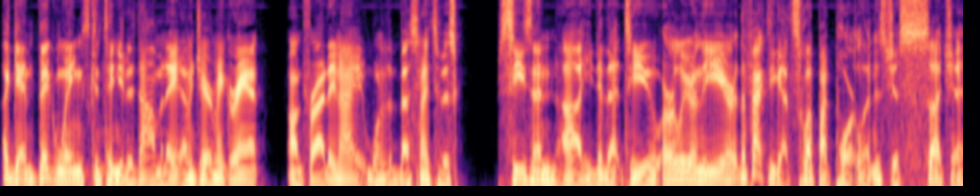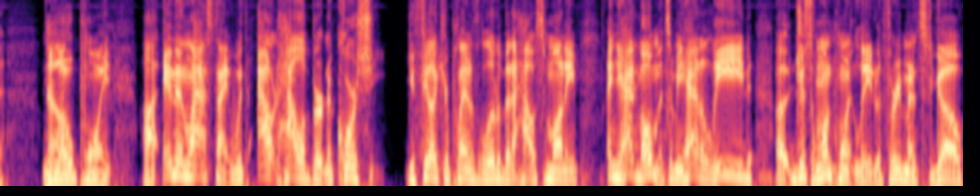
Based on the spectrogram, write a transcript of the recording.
again, big wings continue to dominate. I mean, Jerami Grant on Friday night, one of the best nights of his season. Uh, he did that to you earlier in the year. The fact he got swept by Portland is just such a No. low point. Uh, and then last night, without Haliburton, of course, you feel like you're playing with a little bit of house money, and you had moments. I mean, you had a lead, uh, just a one point lead with three minutes to go.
